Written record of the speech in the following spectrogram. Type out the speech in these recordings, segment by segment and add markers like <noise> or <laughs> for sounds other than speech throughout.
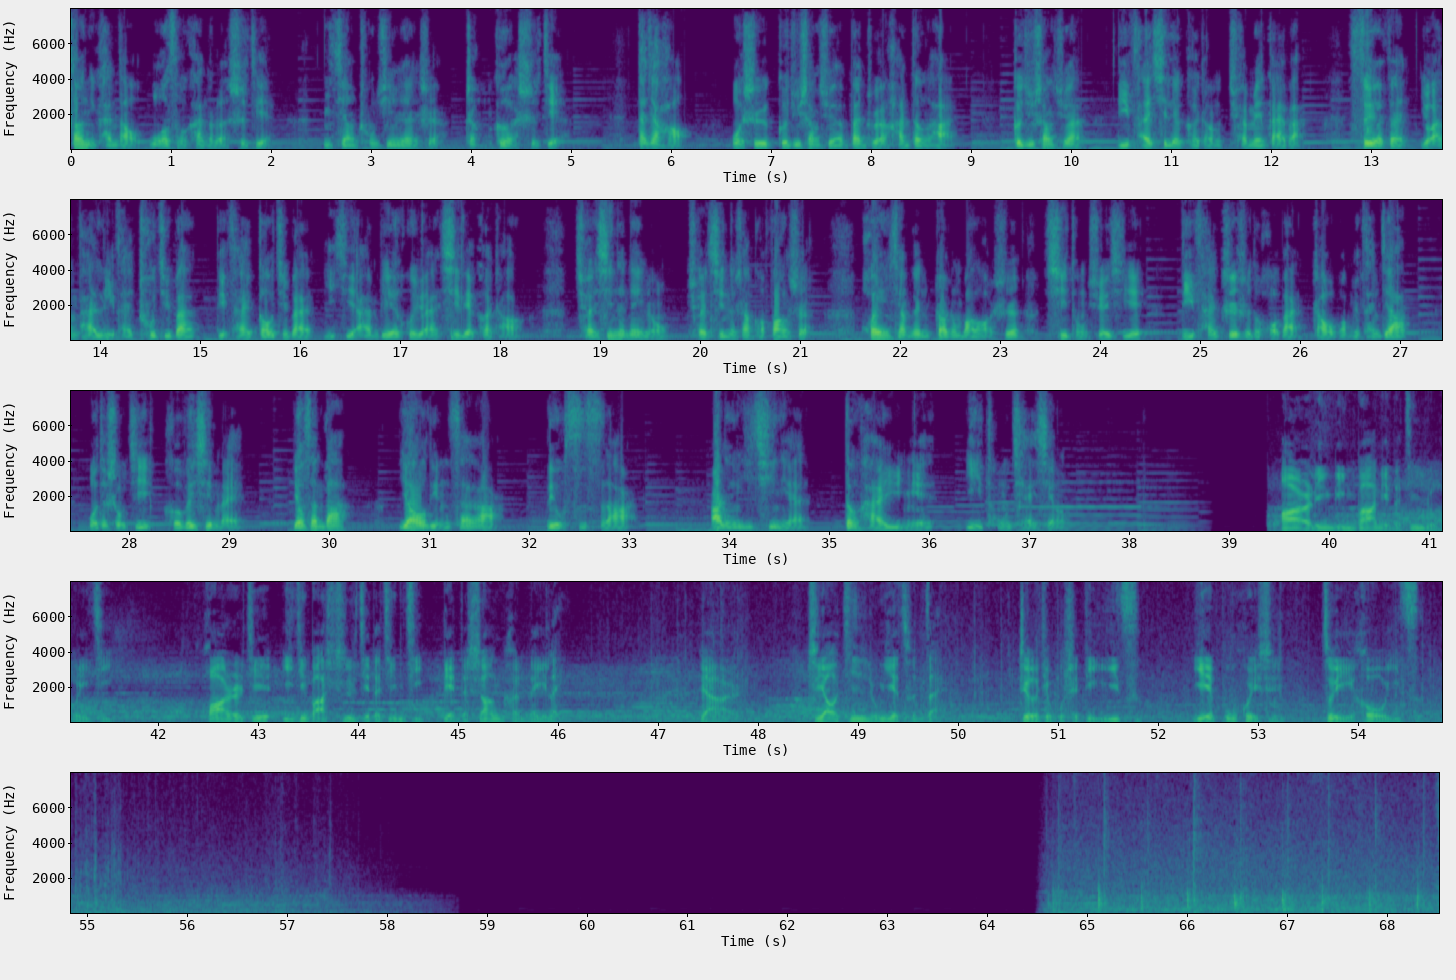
当你看到我所看到的世界，你将重新认识整个世界。大家好，我是格局商学院班主任韩登海。格局商学院理财系列课程全面改版，四月份有安排理财初级班、理财高级班以及 MBA 会员系列课程，全新的内容，全新的上课方式。欢迎想跟赵正宝老师系统学习理财知识的伙伴找我报名参加。我的手机和微信为。幺三八幺零三二六四四二，二零一七年，登海与您一同前行。二零零八年的金融危机，华尔街已经把世界的经济变得伤痕累累。然而，只要金融业存在，这就不是第一次，也不会是最后一次。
